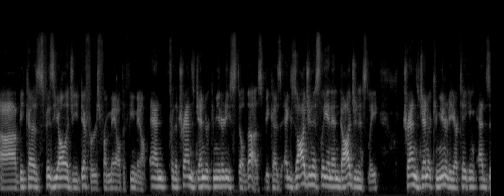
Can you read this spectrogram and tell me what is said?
uh, because physiology differs from male to female. And for the transgender community, still does because exogenously and endogenously, transgender community are taking ex-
